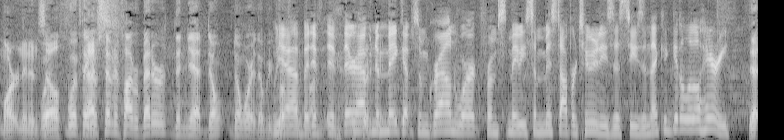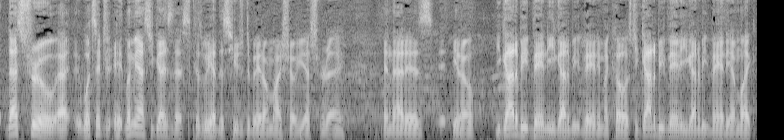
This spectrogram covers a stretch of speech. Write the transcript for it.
Martin, and himself. Well, well if they go seven and five or better, then yeah, don't don't worry, they'll be. Yeah, but fine. if, if they're having to make up some groundwork from maybe some missed opportunities this season, that could get a little hairy. That, that's true. Uh, what's interesting? Let me ask you guys this because we had this huge debate on my show yesterday, and that is, you know you got to beat Vandy. You got to beat Vandy. My coach, you got to beat Vandy. You got to beat Vandy. I'm like,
